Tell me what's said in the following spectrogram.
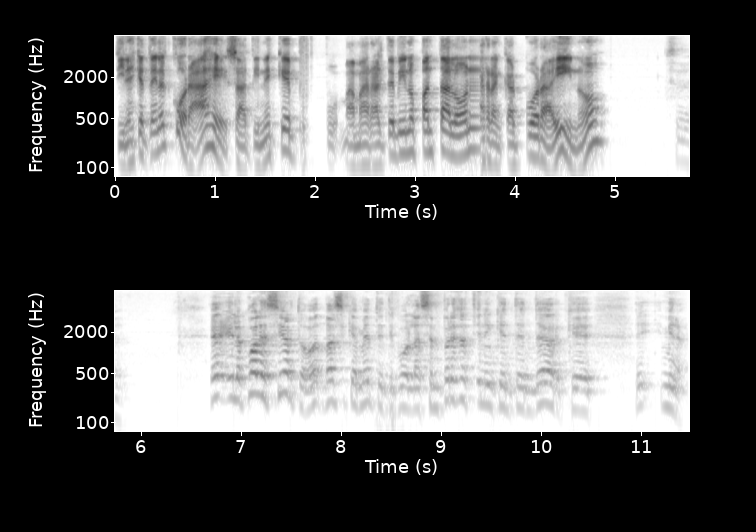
tienes que tener coraje, o sea, tienes que amarrarte bien los pantalones, arrancar por ahí, ¿no? Eh, lo cual es cierto, básicamente, tipo, las empresas tienen que entender que, eh, mira,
